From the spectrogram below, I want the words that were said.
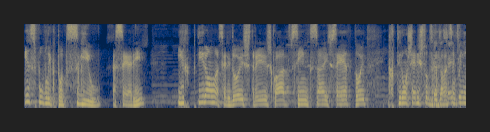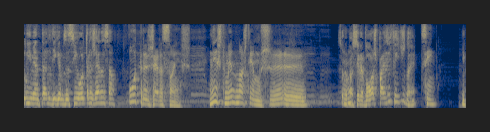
esse público todo seguiu a série e repetiram a série 2, 3, 4, 5, 6, 7, 8. Repetiram as séries todas. Portanto, a série sempre foi alimentando, digamos assim, outra geração. outras gerações. Neste momento nós temos. eh, São capazes de ser avós, pais e filhos, não é? sim. E,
